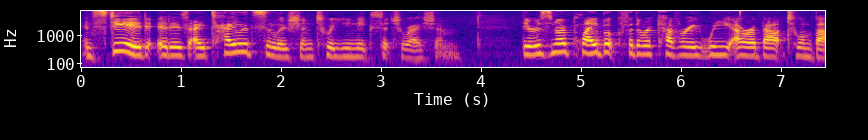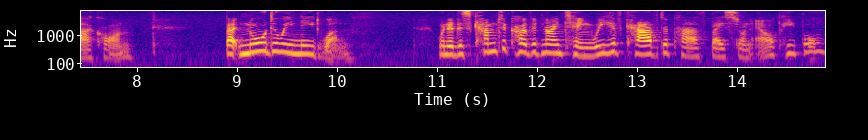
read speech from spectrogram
Instead, it is a tailored solution to a unique situation. There is no playbook for the recovery we are about to embark on, but nor do we need one. When it has come to COVID 19, we have carved a path based on our people,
